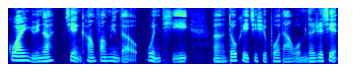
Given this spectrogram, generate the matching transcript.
关于呢健康方面的问题，嗯、都可以继续拨打我们的热线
